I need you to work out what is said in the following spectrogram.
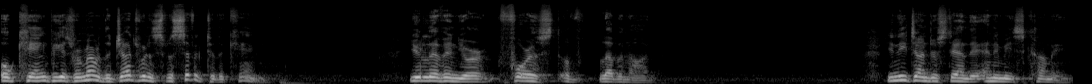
O king, because remember, the judgment is specific to the king. You live in your forest of Lebanon. You need to understand the enemy's coming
